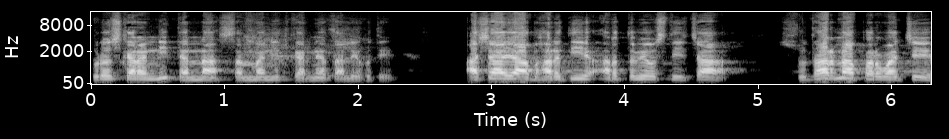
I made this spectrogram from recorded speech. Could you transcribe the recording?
पुरस्कारांनी त्यांना सन्मानित करण्यात आले होते. अशा या भारतीय अर्थव्यवस्थेच्या सुधारणा पर्वाचे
